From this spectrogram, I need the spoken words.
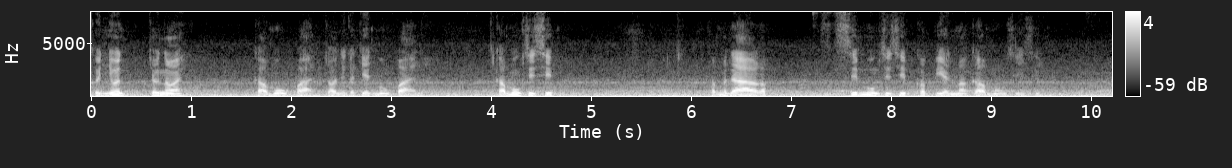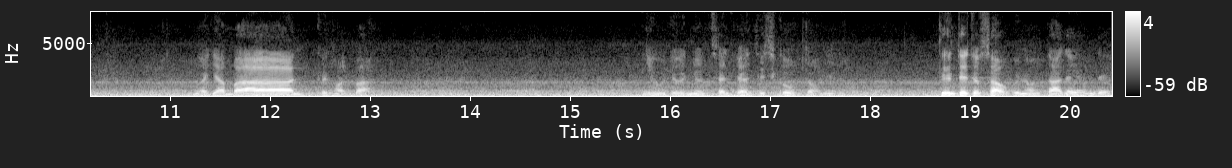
ขึ้นยนจังหน่อยเก้าโมงปลายตอนนี้ก็เจ็ดโมงปลายแล้วเก้าโมงสี่สิบธรรมดาก็สิบโมงสี่สิบเขาเปลี่ยนมาเก้าโมงสี่สิบเมื่อยามบ้านขึ้นหอดบ้าน อยู่เดินยนซานฟรานซิสโกตอนนี้นะตื่นแต่เช้าไปนอนตาแดงแดง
